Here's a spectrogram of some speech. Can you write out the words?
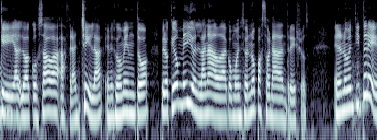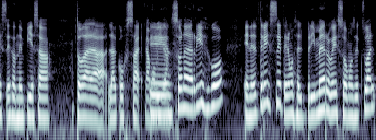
que a- lo acosaba a Franchella en ese momento, pero quedó medio en la nada, como eso, no pasó nada entre ellos. En el 93 es donde empieza toda la, la cosa. La movida. en zona de riesgo, en el 13 tenemos el primer beso homosexual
